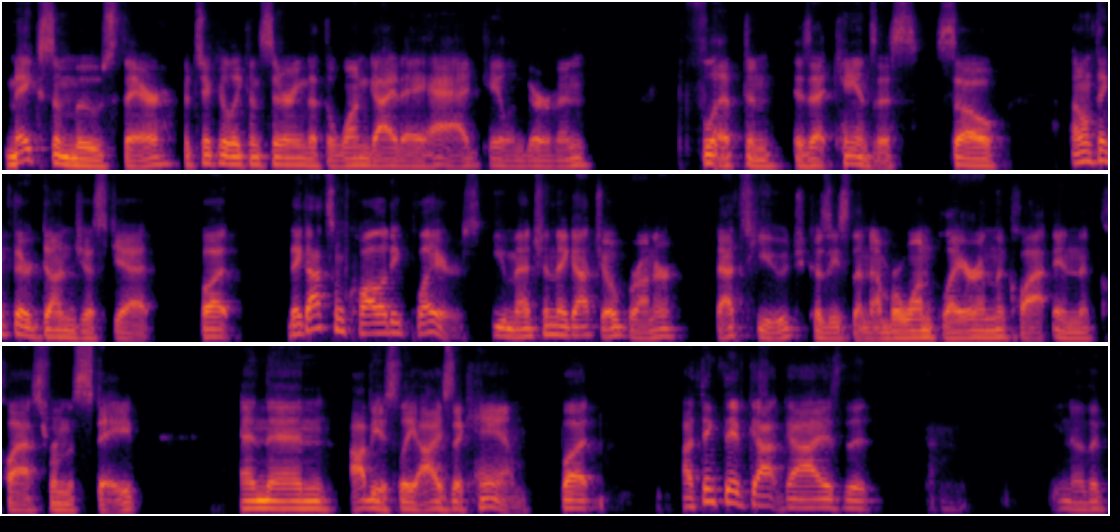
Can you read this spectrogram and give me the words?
make some moves there, particularly considering that the one guy they had, Kalen Gervin, flipped and is at Kansas. So I don't think they're done just yet, but they got some quality players. You mentioned they got Joe Brunner. That's huge because he's the number one player in the class in the class from the state. And then obviously Isaac Hamm. But I think they've got guys that you know the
